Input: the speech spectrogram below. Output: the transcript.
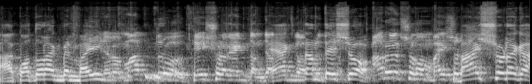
আর কত রাখবেন ভাই? মাত্র টাকা একদম একদম যা- 2300 আরও একশো কম বাইশশো বাইশশো টাকা।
